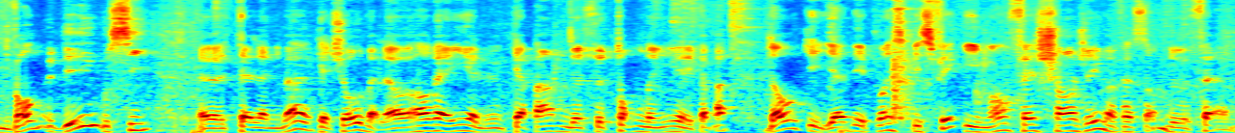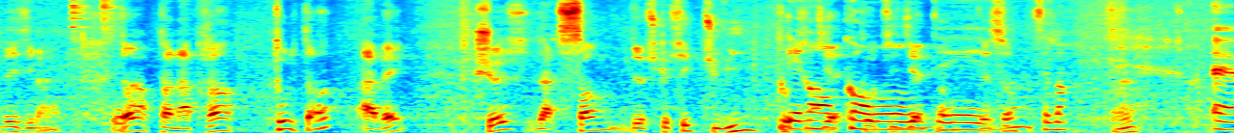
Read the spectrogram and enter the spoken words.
ils vont me dire aussi, euh, tel animal, quelque chose, ben, leur oreille, elle est capable de se tourner, elle est capable. Donc, il y a des points spécifiques, ils m'ont fait changer ma façon de faire des images. Donc, tu en apprends tout le temps avec juste la somme de ce que c'est que tu vis des quotidien- rencontres. quotidiennement. et- C'est ça? C'est bon. Euh,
